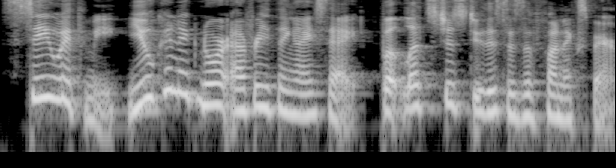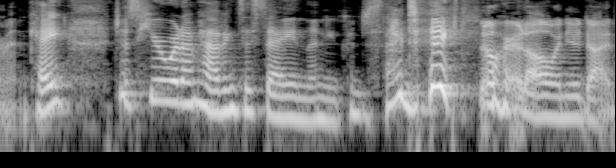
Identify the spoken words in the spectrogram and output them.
stay with me. You can ignore everything I say, but let's just do this as a fun experiment, okay? Just hear what I'm having to say and then you can decide to ignore it all when you're done.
